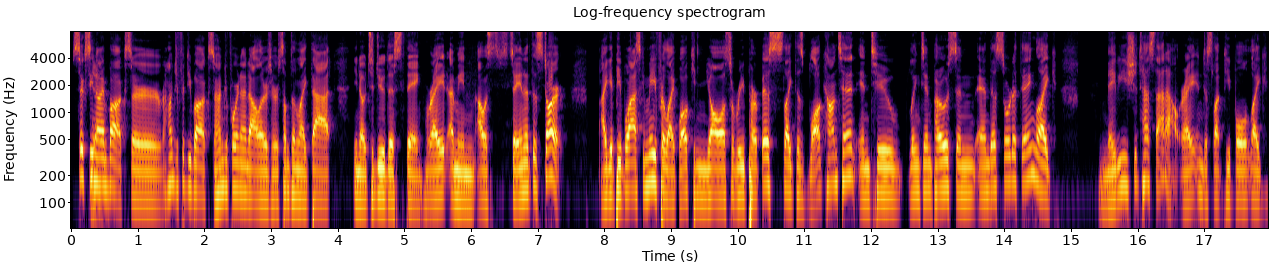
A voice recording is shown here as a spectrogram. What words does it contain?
69 yeah. bucks or 150 bucks, 149 dollars or something like that, you know, to do this thing, right? I mean, I was saying at the start, I get people asking me for like, well, can y'all also repurpose like this blog content into LinkedIn posts and and this sort of thing? Like maybe you should test that out, right? And just let people like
